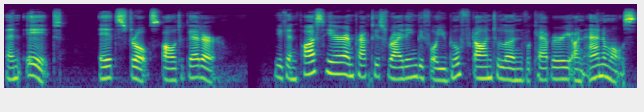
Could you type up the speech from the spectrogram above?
and eight. Eight strokes altogether. You can pause here and practice writing before you move on to learn vocabulary on animals.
